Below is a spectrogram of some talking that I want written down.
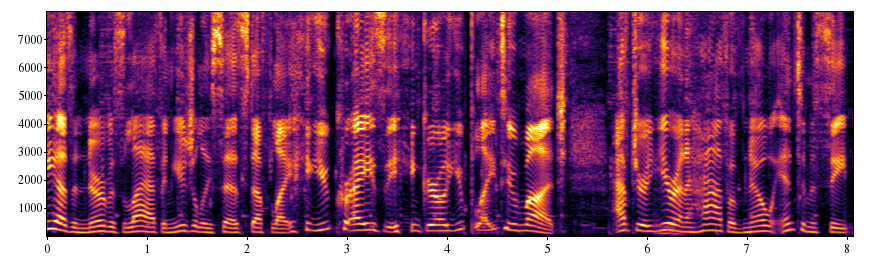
He has a nervous laugh and usually says stuff like, You crazy, girl, you play too much. After a year and a half of no intimacy,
